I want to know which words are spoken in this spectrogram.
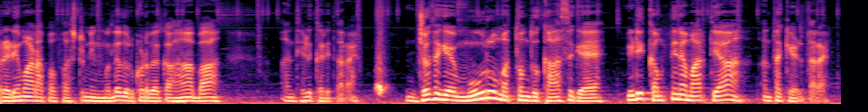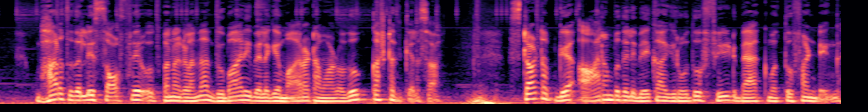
ರೆಡಿ ಮಾಡಪ್ಪ ಫಸ್ಟ್ ನಿಂಗೆ ಮೊದಲೇ ದುಡ್ಡು ಕೊಡಬೇಕಾ? ಹಾಂ, ಬಾ ಅಂತ ಹೇಳಿ ಕರೀತಾರೆ. ಜೊತೆಗೆ ಮೂರು ಮತ್ತೊಂದು ಕಾಸಿಗೆ ಇಡೀ ಕಂಪ್ನಿನ ಮಾರ್ತೀಯಾ ಅಂತ ಕೇಳ್ತಾರೆ. ಭಾರತದಲ್ಲಿ ಸಾಫ್ಟ್ವೇರ್ ಉತ್ಪನ್ನಗಳನ್ನು ದುಬಾರಿ ಬೆಲೆಗೆ ಮಾರಾಟ ಮಾಡೋದು ಕಷ್ಟದ ಕೆಲಸ. ಸ್ಟಾರ್ಟಪ್ಗೆ ಆರಂಭದಲ್ಲಿ ಬೇಕಾಗಿರೋದು ಫೀಡ್ಬ್ಯಾಕ್ ಮತ್ತು ಫಂಡಿಂಗ್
